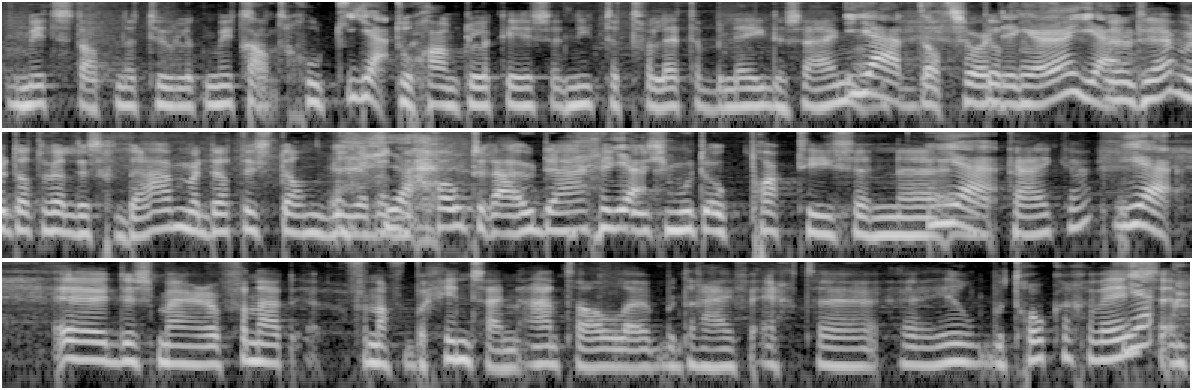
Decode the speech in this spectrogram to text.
Mits dat natuurlijk, mits Kan. dat goed Ja. toegankelijk is en niet de toiletten beneden zijn. Ja, dat soort dingen, ja. Dat hebben we dat wel eens gedaan, maar dat is dan weer een Ja. grotere uitdaging. Ja. Dus je moet ook praktisch en uh, Ja. kijken. Ja, dus maar vanaf, vanaf het begin zijn een aantal bedrijven echt heel betrokken geweest. En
